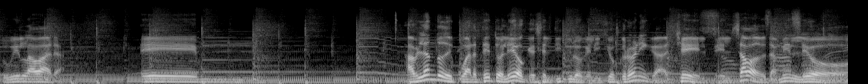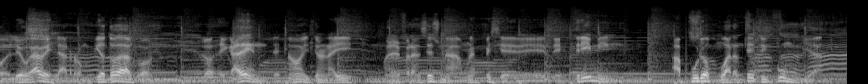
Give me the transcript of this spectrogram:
Subir la vara. Eh, hablando de Cuarteto Leo, que es el título que eligió Crónica, che, el, sábado también Leo, Leo Gávez la rompió toda con los decadentes, ¿no? Hicieron ahí con el francés una, una especie de streaming a puro cuarteto y cumbia.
